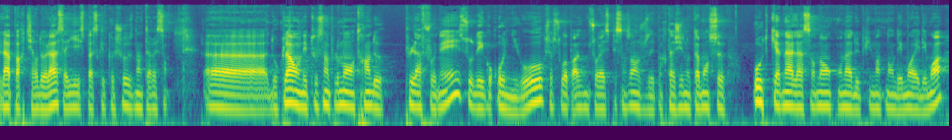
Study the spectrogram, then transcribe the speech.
là, à partir de là, ça y est, il se passe quelque chose d'intéressant. Euh, donc là, on est tout simplement en train de plafonner sous des gros niveaux, que ce soit par exemple sur sp 500 je vous ai partagé notamment ce haut de canal ascendant qu'on a depuis maintenant des mois et des mois.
